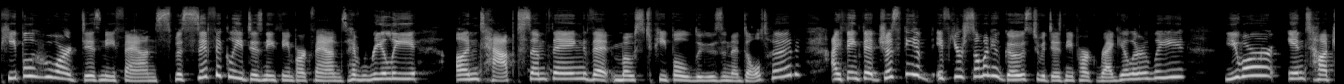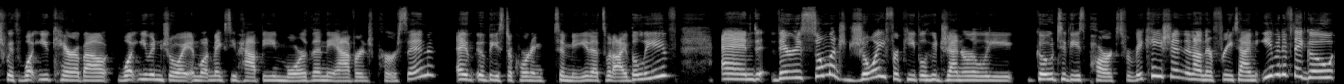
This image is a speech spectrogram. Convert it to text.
people who are Disney fans, specifically Disney theme park fans, have really untapped something that most people lose in adulthood. I think that just the if you're someone who goes to a Disney park regularly, you are in touch with what you care about, what you enjoy, and what makes you happy more than the average person. At least according to me, that's what I believe. And there is so much joy for people who generally go to these parks for vacation and on their free time, even if they go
